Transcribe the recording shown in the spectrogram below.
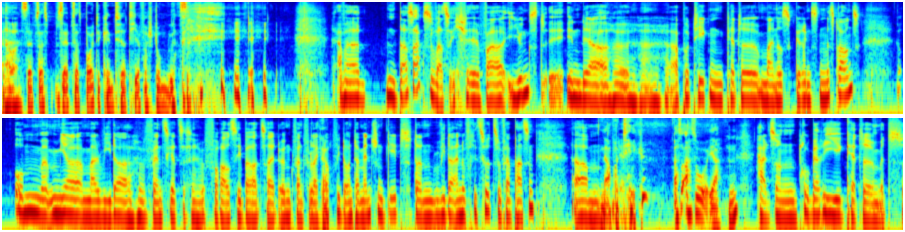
der selbst das, selbst das Beutekind hat hier verstummen lassen. Aber da sagst du was. Ich äh, war jüngst in der äh, Apothekenkette meines geringsten Misstrauens, um mir mal wieder, wenn es jetzt voraussehbarer Zeit irgendwann vielleicht ja. auch wieder unter Menschen geht, dann wieder eine Frisur zu verpassen. Ähm, eine Apotheke? Achso, ach so, ja. Hm? Halt so eine Drogeriekette mit,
